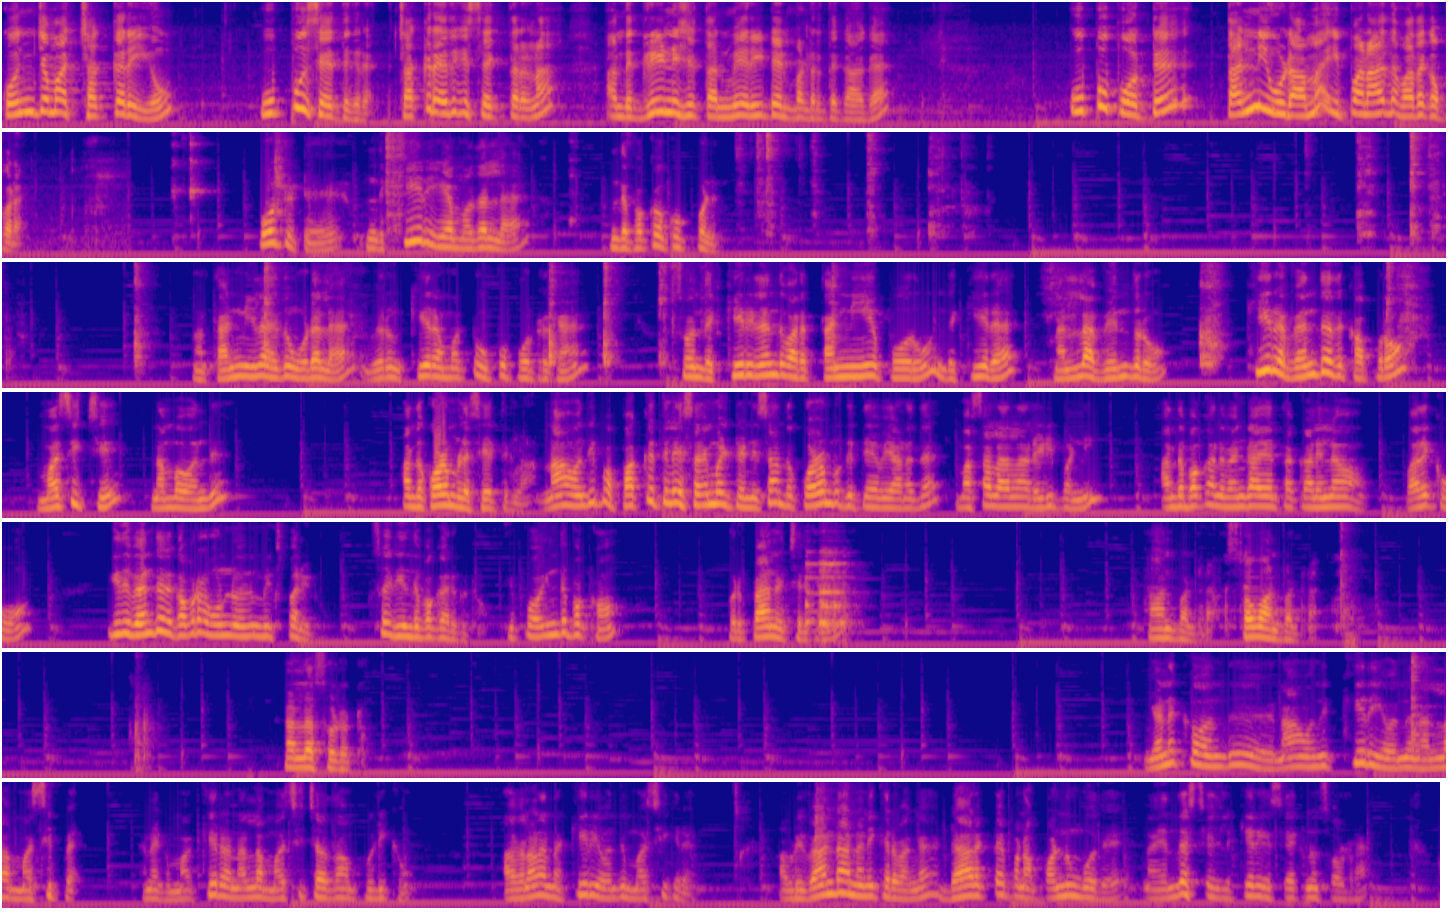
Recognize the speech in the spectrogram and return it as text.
கொஞ்சமாக சர்க்கரையும் உப்பு சேர்த்துக்கிறேன். சர்க்கரை எதுக்கு சேர்த்துறேன்னா அந்த க்ரீனிஷ தன்மையை ரீட்டைன் பண்ணுறதுக்காக உப்பு போட்டு தண்ணி விடாமல் இப்போ நான் இதை வதக்க போகிறேன் போட்டுட்டு இந்த கீரையை முதல்ல இந்த பக்கம் குக் பண்ணு. நான் தண்ணிலாம் எதுவும் விடலை வெறும் கீரை மட்டும் உப்பு போட்டிருக்கேன். ஸோ இந்த கீரையிலேருந்து வர தண்ணியே போரும். இந்த கீரை நல்லா வெந்துடும் கீரை வெந்ததுக்கப்புறம் மசித்து நம்ம வந்து அந்த குழம்புல சேர்த்துக்கலாம். நான் வந்து இப்போ பக்கத்துலேயே சைமல் டென்னிஸாக அந்த குழம்புக்கு தேவையானதை மசாலாலாம் ரெடி பண்ணி அந்த பக்கம் அந்த வெங்காயம் தக்காளிலாம் வதக்குவோம். இது வெந்ததுக்கப்புறம் ஒன்று வந்து மிக்ஸ் பண்ணிவிடும் ஸோ இது இந்த பக்கம் இருக்கட்டும். இப்போது இந்த பக்கம் ஒரு பேன் வச்சுருக்கேன். ஆன் பண்ணுறேன் ஸ்டவ் ஆன் பண்ணுறேன் நல்லா சுடட்டும். எனக்கு வந்து நான் வந்து கீரையை வந்து நல்லா மசிப்பேன். எனக்கு ம கீரை நல்லா மசித்தா தான் பிடிக்கும். அதனால் நான் கீரையை வந்து மசிக்கிறேன். அப்படி வேண்டாம்னு நினைக்கிறவங்க டேரெக்டாக இப்போ நான் பண்ணும்போது நான் எந்த ஸ்டேஜில் கீரையை சேர்க்கணும்னு சொல்கிறேன்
